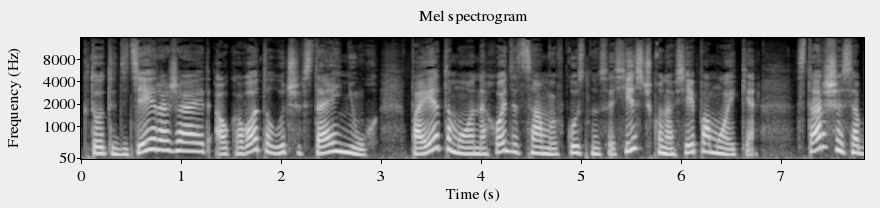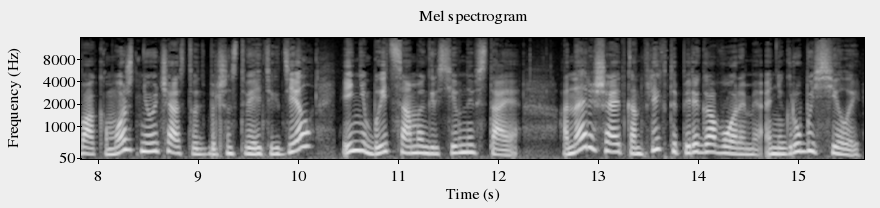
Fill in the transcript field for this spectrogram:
кто-то детей рожает, а у кого-то лучше в стае нюх. Поэтому он находит самую вкусную сосисочку на всей помойке. Старшая собака может не участвовать в большинстве этих дел и не быть самой агрессивной в стае. Она решает конфликты переговорами, а не грубой силой,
